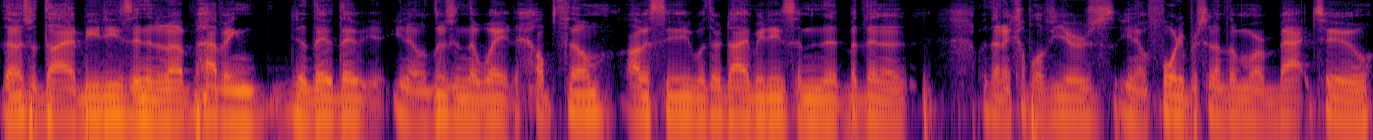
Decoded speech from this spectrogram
those with diabetes ended up having you know, they they you know losing the weight helped them obviously with their diabetes, and the, but then a, within a couple of years, you know, forty percent of them were back to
